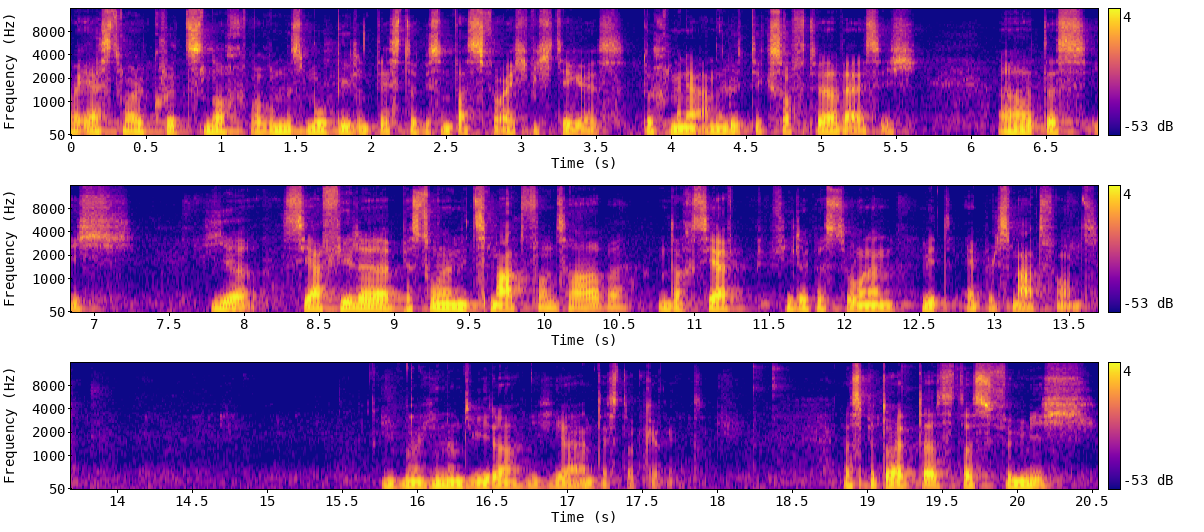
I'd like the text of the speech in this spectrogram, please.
Aber erstmal kurz noch, warum es mobil und Desktop ist und was für euch wichtiger ist. Durch meine Analytics-Software weiß ich, äh, dass ich hier sehr viele Personen mit Smartphones habe und auch sehr viele Personen mit Apple Smartphones. Und nur hin und wieder wie hier ein Desktop-Gerät. Das bedeutet, dass für mich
